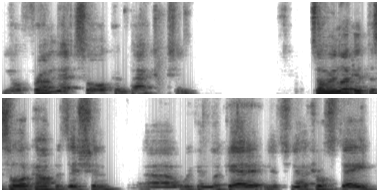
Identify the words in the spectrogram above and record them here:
you know from that soil compaction. So when we look at the soil composition, uh, we can look at it in its natural state.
